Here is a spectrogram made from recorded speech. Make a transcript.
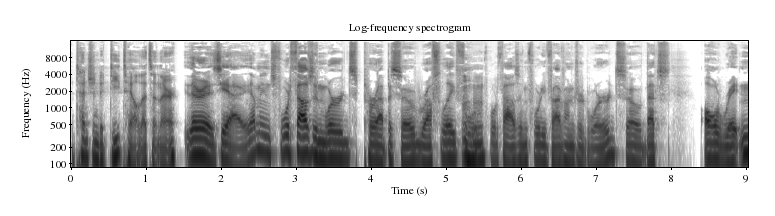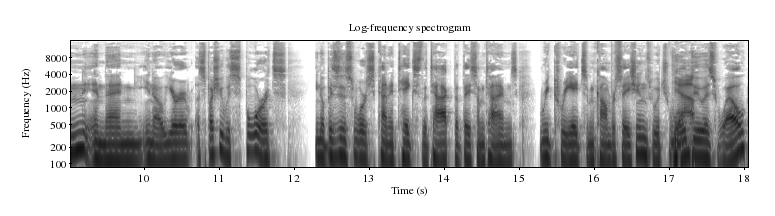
attention to detail that's in there. There is, yeah. I mean, it's 4,000 words per episode, roughly, 4, mm-hmm. 4,000, 4,500 words. So that's all written. And then, you know, you're, especially with sports, you know, Business Wars kind of takes the tack that they sometimes recreate some conversations, which we'll yeah. do as well.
